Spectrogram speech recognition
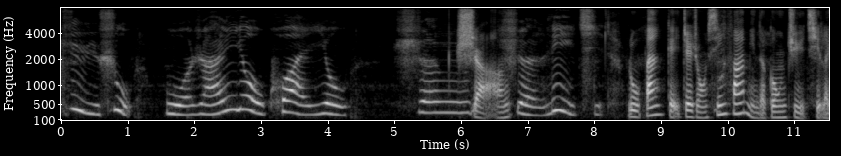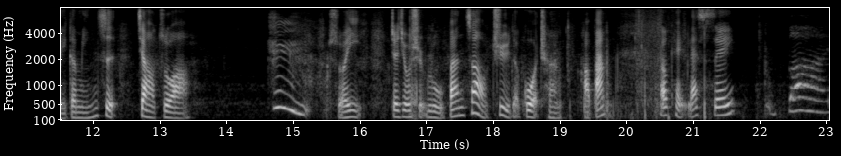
锯树，果然又快又省省省力气。鲁班给这种新发明的工具起了一个名字，叫做锯所以这就是鲁班造句的过程，好吧？OK，let's、say。，bye。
